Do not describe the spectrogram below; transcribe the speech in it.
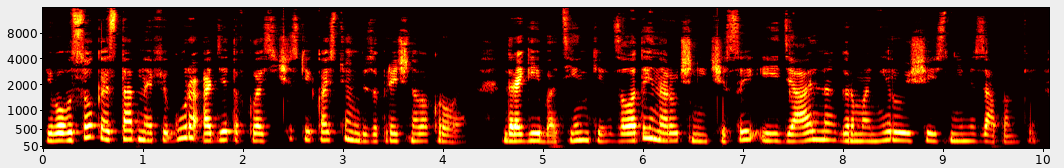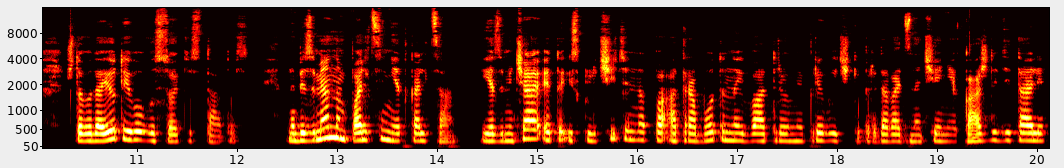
его высокая статная фигура одета в классический костюм безупречного кроя, дорогие ботинки, золотые наручные часы и идеально гармонирующие с ними запонки, что выдает его высокий статус. На безымянном пальце нет кольца, я замечаю это исключительно по отработанной в атриуме привычке придавать значение каждой детали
